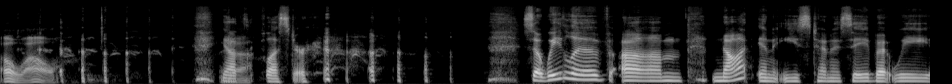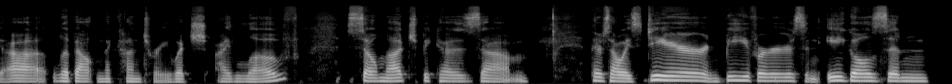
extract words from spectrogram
Oh wow. yeah, yeah, it's a cluster. So we live um not in East Tennessee, but we uh live out in the country, which I love so much because um there's always deer and beavers and eagles and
